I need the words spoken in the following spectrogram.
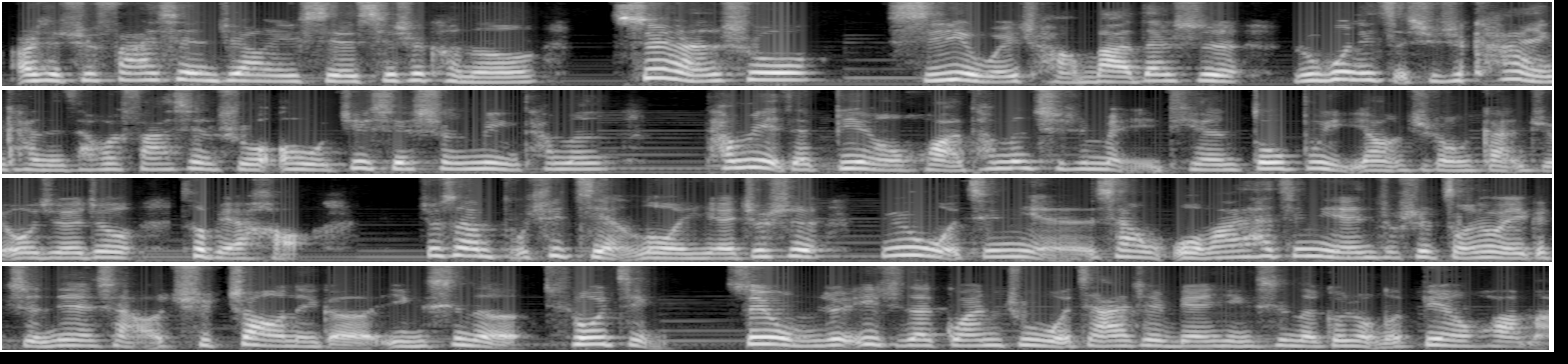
而且去发现这样一些，其实可能虽然说习以为常吧，但是如果你仔细去看一看，你才会发现说哦，这些生命他们。他们也在变化，他们其实每一天都不一样，这种感觉我觉得就特别好。就算不去捡落叶，就是因为我今年像我妈，她今年就是总有一个执念，想要去照那个银杏的秋景，所以我们就一直在关注我家这边银杏的各种的变化嘛。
